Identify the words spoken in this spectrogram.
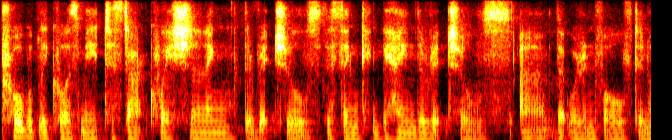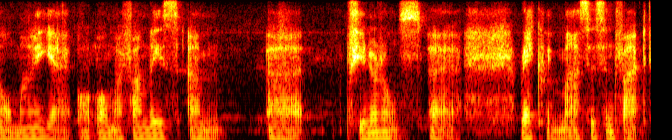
probably caused me to start questioning the rituals, the thinking behind the rituals uh, that were involved in all my uh, all my family's um, uh, funerals, uh, requiem masses, in fact.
